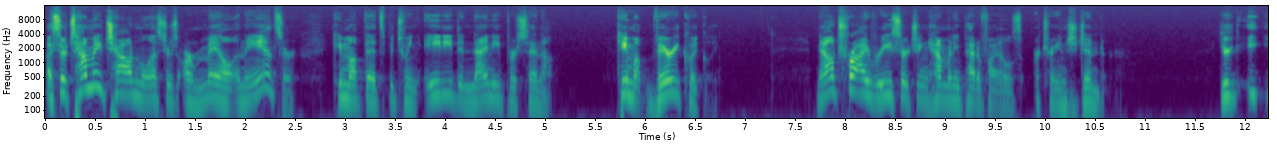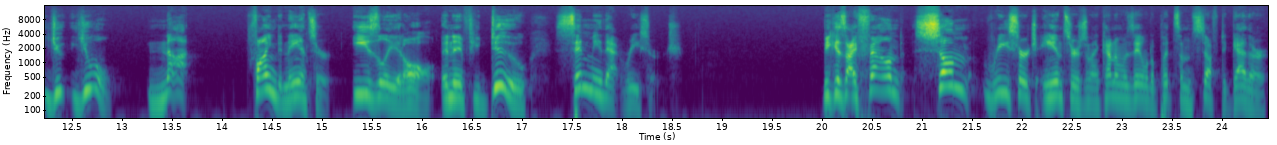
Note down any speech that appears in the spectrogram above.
I searched how many child molesters are male, and the answer came up that it's between 80 to 90% up. Came up very quickly. Now try researching how many pedophiles are transgender. You're, you, you will not find an answer easily at all. And if you do, send me that research. Because I found some research answers and I kind of was able to put some stuff together,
